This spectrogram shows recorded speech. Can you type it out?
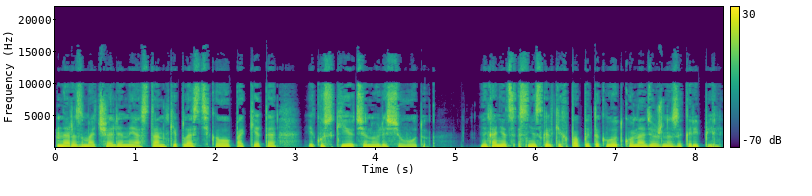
на размочаленные останки пластикового пакета, и куски утянулись в воду. Наконец, с нескольких попыток лодку надежно закрепили.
